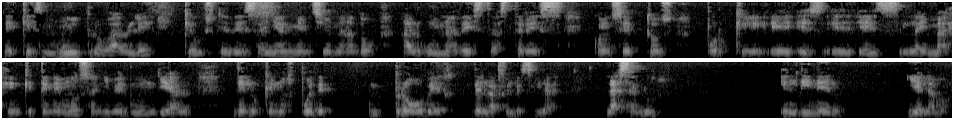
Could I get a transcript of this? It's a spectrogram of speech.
de que es muy probable que ustedes hayan mencionado alguna de estas tres conceptos porque e, es, es, la imagen que tenemos a nivel mundial de lo que nos puede proveer de la felicidad. La salud, el dinero y el amor.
